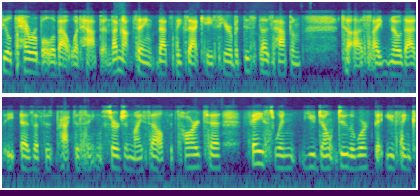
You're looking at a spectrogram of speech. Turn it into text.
feel terrible about what happened. I'm not saying that's the exact case here, but this does happen to us. I know that as a practicing surgeon myself, it's hard to face when you don't do the work that you think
